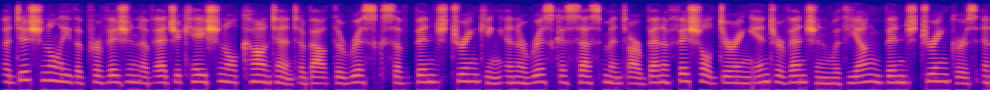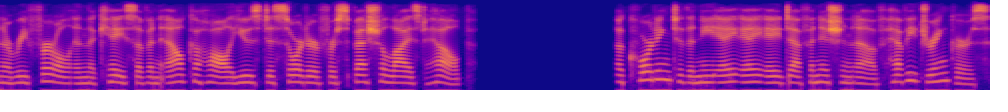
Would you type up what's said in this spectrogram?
Additionally the provision of educational content about the risks of binge drinking and a risk assessment are beneficial during intervention with young binge drinkers and a referral in the case of an alcohol use disorder for specialized help. According to the NIAAA definition of heavy drinkers,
